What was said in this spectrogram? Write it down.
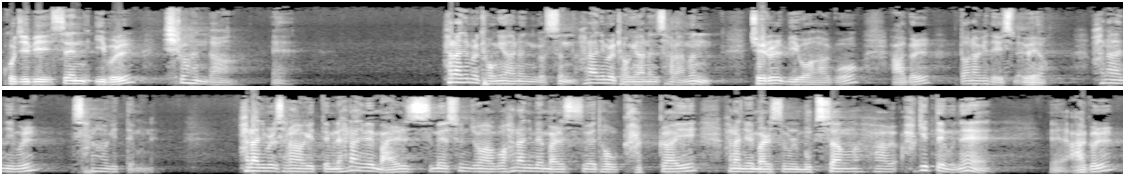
고집이 센 입을 싫어한다. 예. 하나님을 경외하는 것은 하나님을 경외하는 사람은 죄를 미워하고 악을 떠나게 되어 있습니다. 왜요? 하나님을 사랑하기 때문에. 하나님을 사랑하기 때문에 하나님의 말씀에 순종하고 하나님의 말씀에 더욱 가까이 하나님의 말씀을 묵상하기 때문에 예, 악을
